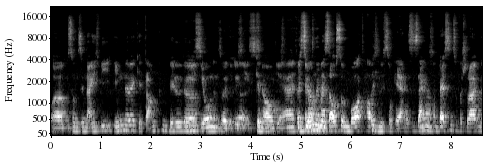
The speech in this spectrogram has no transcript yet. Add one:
ähm, sondern es sind eigentlich wie innere Gedankenbilder. Visionen, so die du Ja, siehst. genau. Ja, Visionen ist auch so ein Wort, habe ich nicht so gerne. Es ist eigentlich Ja. am besten zu beschreiben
